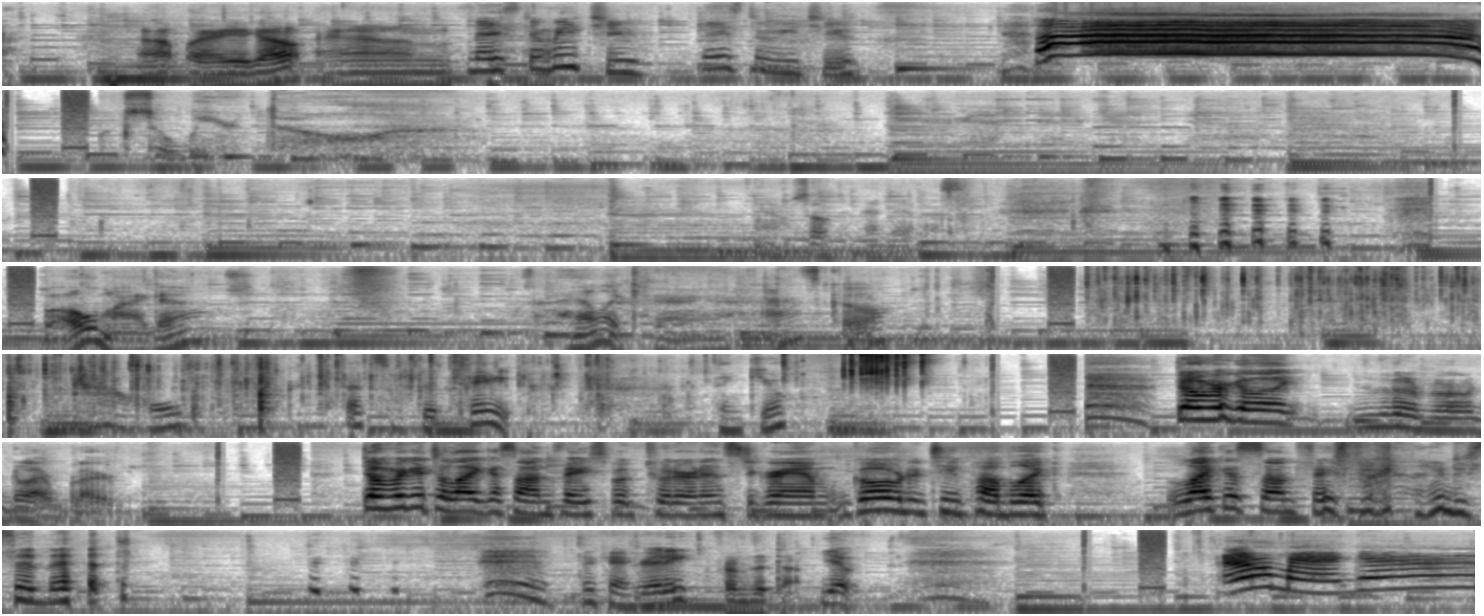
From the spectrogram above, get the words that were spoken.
Oh, there you go. And Nice to meet you. Nice to meet you. Ah! So weird though. No, so Dennis. Oh my gosh. It's a helicarrier. That's cool. Ow. That's some good tape. Thank you. Don't forget like Don't forget to like us on Facebook, Twitter, and Instagram. Go over to TeePublic. Like us on Facebook. I already said that. okay, ready? From the top. Yep. Oh my god.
